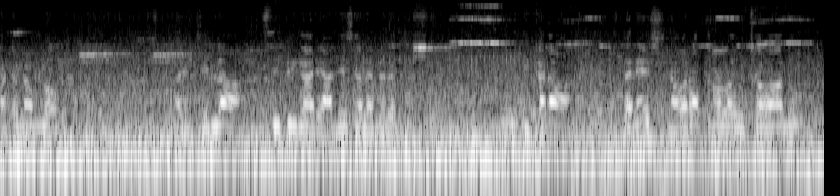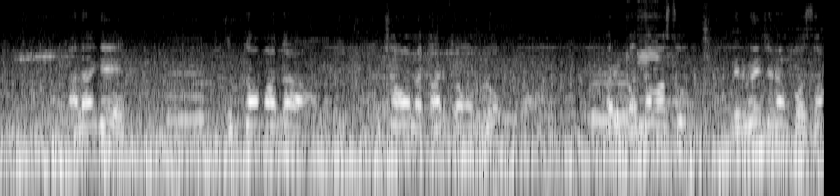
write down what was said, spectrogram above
పట్టణంలో మరి జిల్లా సిపి గారి ఆదేశాల మేరకు ఇక్కడ గణేష్ నవరాత్రుల ఉత్సవాలు అలాగే దుర్గామాత ఉత్సవాల కార్యక్రమంలో మరి బందోబస్తు నిర్వహించడం కోసం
